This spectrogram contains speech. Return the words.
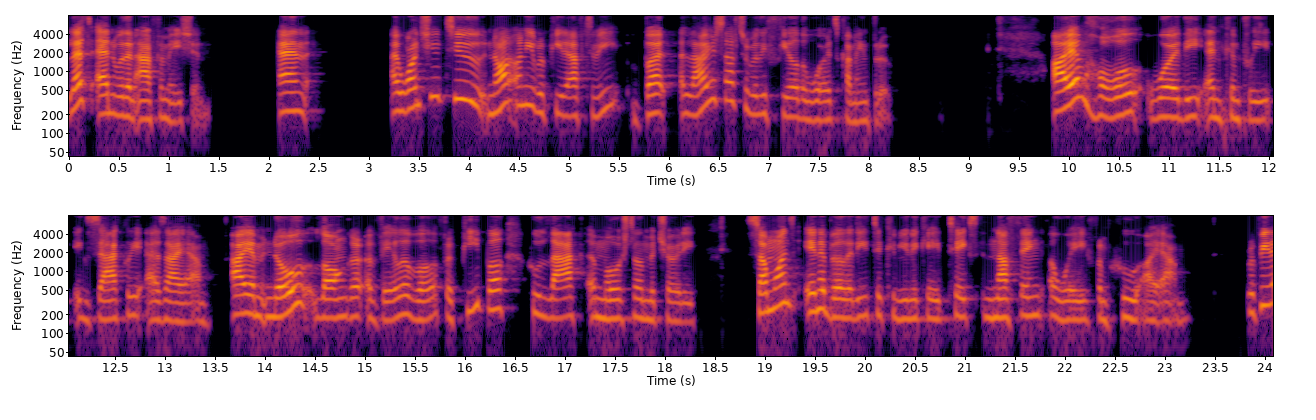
let's end with an affirmation. And I want you to not only repeat after me, but allow yourself to really feel the words coming through. I am whole, worthy, and complete exactly as I am. I am no longer available for people who lack emotional maturity. Someone's inability to communicate takes nothing away from who I am. Repeat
